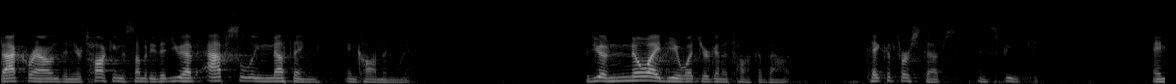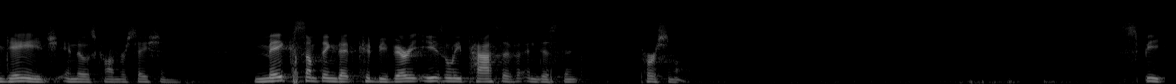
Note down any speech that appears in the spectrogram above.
backgrounds and you're talking to somebody that you have absolutely nothing in common with, that you have no idea what you're going to talk about, take the first steps and speak. Engage in those conversations. Make something that could be very easily passive and distant personal. Speak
